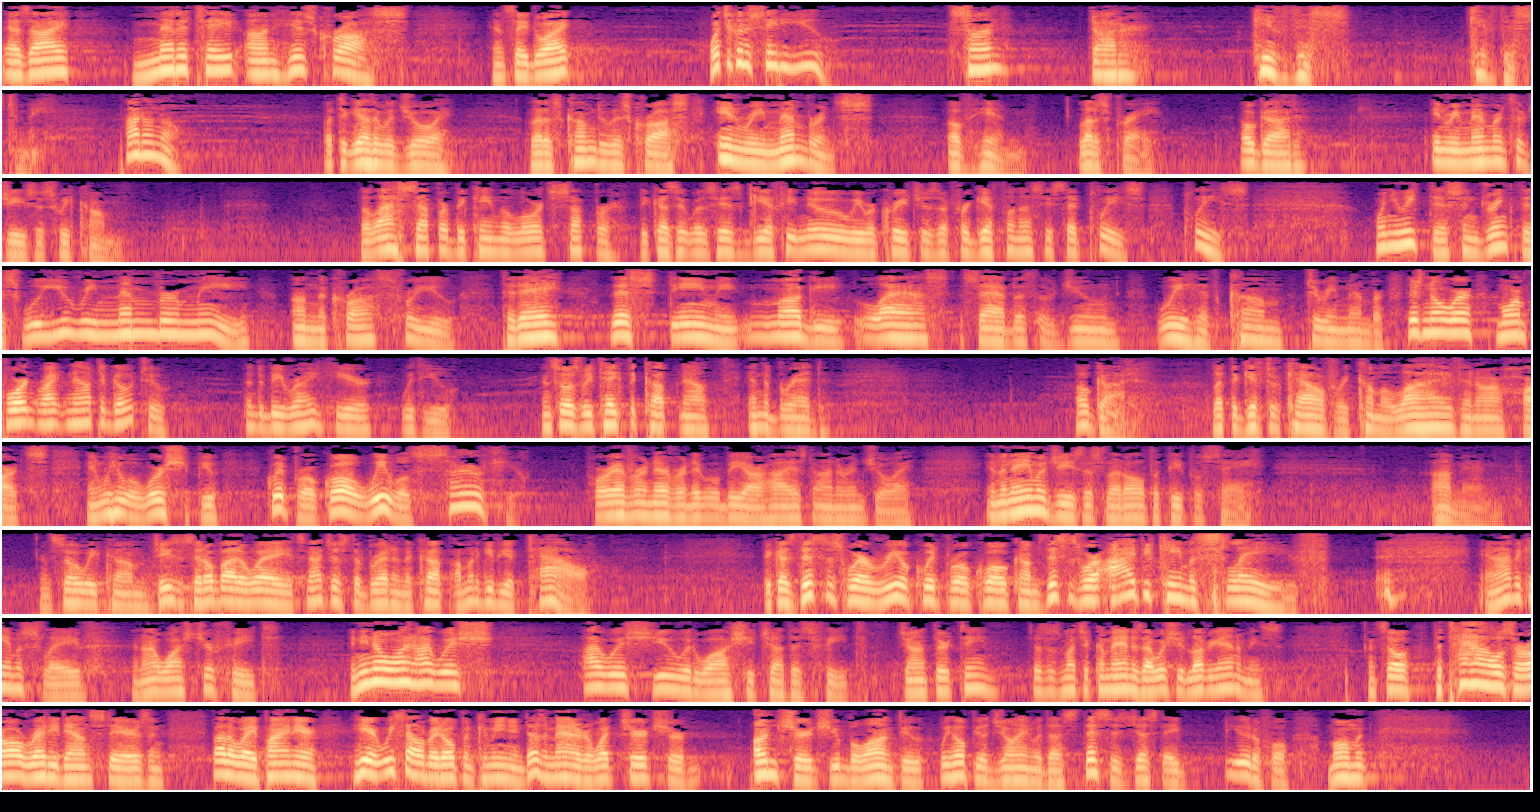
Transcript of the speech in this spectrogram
as I meditate on his cross and say, Dwight, What's he going to say to you? Son, daughter, give this. Give this to me. I don't know. But together with joy, let us come to his cross in remembrance of him. Let us pray. Oh God, in remembrance of Jesus we come. The Last Supper became the Lord's Supper because it was His gift. He knew we were creatures of forgetfulness. He said, Please, please, when you eat this and drink this, will you remember me on the cross for you? Today, this steamy, muggy last Sabbath of June, we have come to remember. There's nowhere more important right now to go to than to be right here with you. And so as we take the cup now and the bread, oh God, let the gift of Calvary come alive in our hearts and we will worship you. Quid pro quo, we will serve you forever and ever, and it will be our highest honor and joy. In the name of Jesus, let all the people say, Amen. And so we come. Jesus said, Oh, by the way, it's not just the bread and the cup. I'm going to give you a towel. Because this is where real quid pro quo comes. This is where I became a slave. And I became a slave, and I washed your feet. And you know what? I wish, I wish you would wash each other's feet. John 13. Just as much a command as I wish you'd love your enemies. And so the towels are already downstairs. And by the way, Pioneer, here we celebrate open communion. It doesn't matter to what church or unchurch you belong to. We hope you'll join with us. This is just a beautiful moment.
